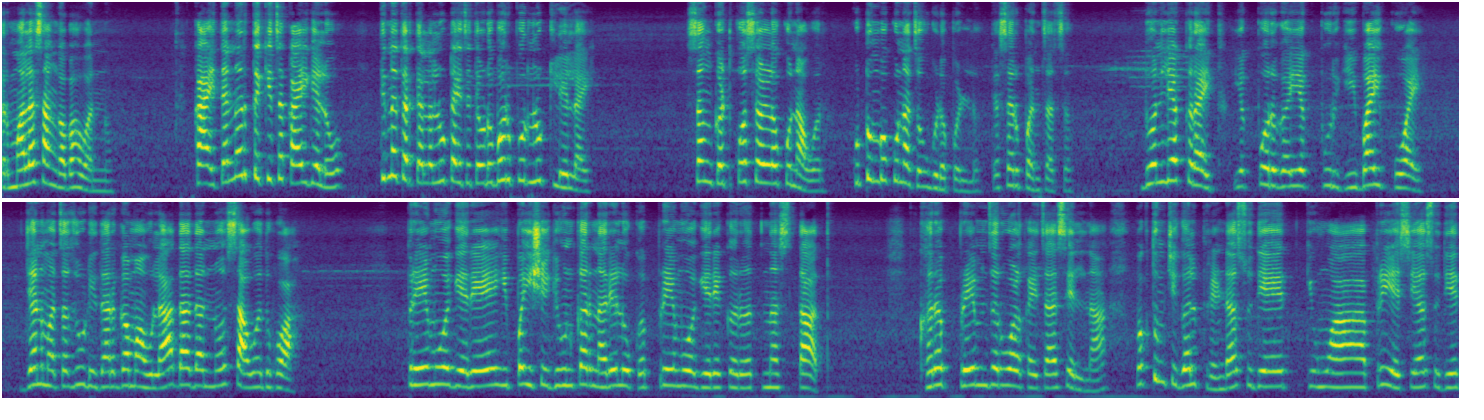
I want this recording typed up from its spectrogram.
तर मला सांगा भावांनो काय त्या नर्तकीचं काय गेलो हो? तिनं तर त्याला लुटायचं तेवढं भरपूर लुटलेलं आहे. संकट कोसळलं कुणावर? कुटुंब कुणाचं उघडं पडलं? त्या सरपंचाचं. दोन लेकर आहेत एक पोरग एक पुरगी बायको आहे. जन्माचा जोडीदार गमावला दादांनो सावध व्हा. प्रेम वगैरे ही पैसे घेऊन करणारे लोक प्रेम वगैरे करत नसतात. खरं प्रेम जर ओळखायचं असेल ना मग तुमची गर्लफ्रेंड असू देत किंवा प्रेयसी असू देत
